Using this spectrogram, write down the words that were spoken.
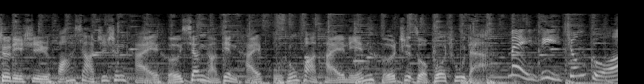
这里是华夏之声台和香港电台普通话台联合制作播出的《魅力中国》。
